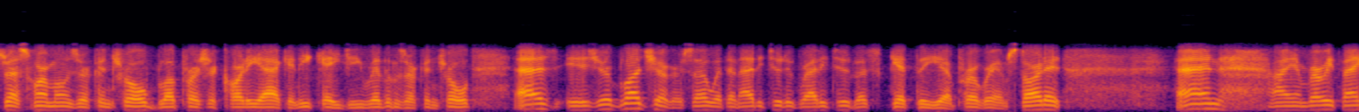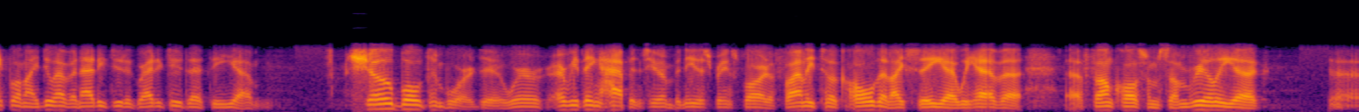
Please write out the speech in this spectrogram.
stress hormones are controlled, blood pressure, cardiac, and EKG rhythms are controlled, as is your blood sugar. So, with an attitude of gratitude, let's get the uh, program started. And I am very thankful, and I do have an attitude of gratitude that the um, show bulletin board uh, where everything happens here in Bonita Springs, Florida, finally took hold, and I see uh, we have uh, uh, phone calls from some really uh, uh,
